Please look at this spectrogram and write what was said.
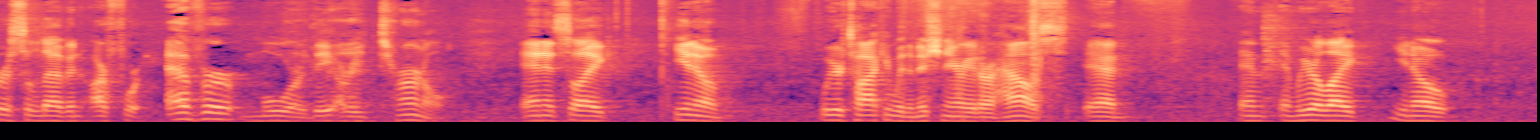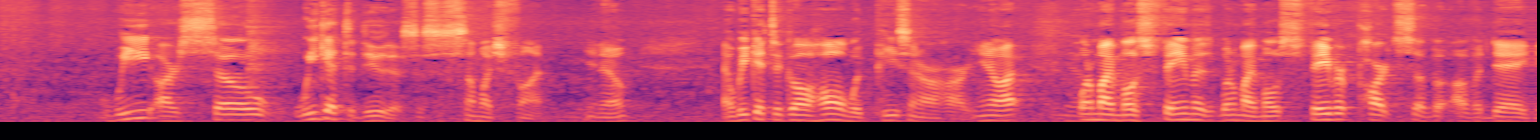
verse 11, are forevermore. They are eternal. And it's like, you know, we were talking with a missionary at our house, and and and we were like, you know, we are so we get to do this. This is so much fun, you know, and we get to go home with peace in our heart. You know, I, one of my most famous, one of my most favorite parts of of a day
